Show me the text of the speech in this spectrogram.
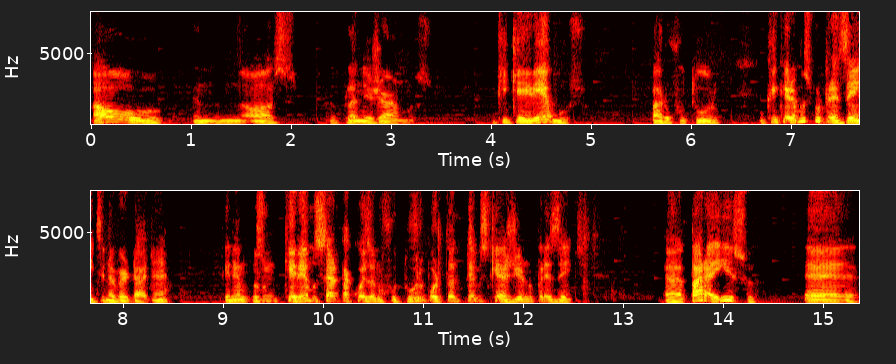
ao nós planejarmos o que queremos para o futuro, o que queremos para o presente, na verdade, né? Queremos, um, queremos certa coisa no futuro, portanto, temos que agir no presente. É, para isso, é,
